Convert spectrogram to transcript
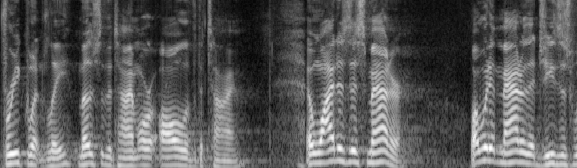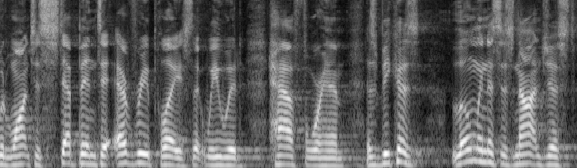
frequently, most of the time, or all of the time. And why does this matter? Why would it matter that Jesus would want to step into every place that we would have for him? Is because loneliness is not just,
